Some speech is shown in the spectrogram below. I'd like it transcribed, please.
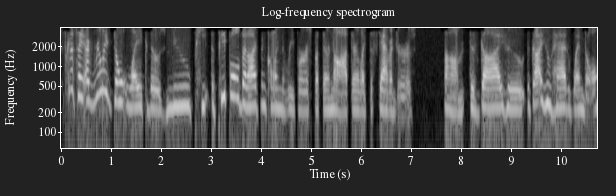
just gonna say, I really don't like those new pe- the people that I've been calling the Reapers, but they're not. They're like the scavengers. Um, this guy who, the guy who had Wendell,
